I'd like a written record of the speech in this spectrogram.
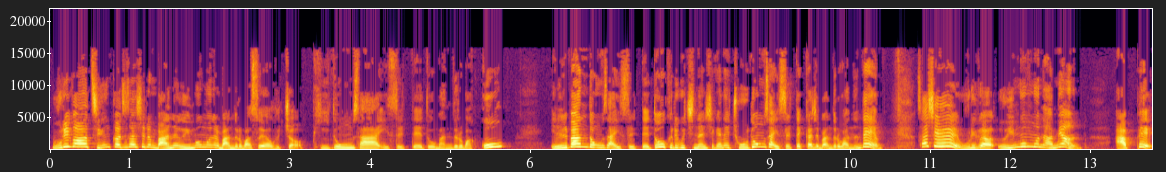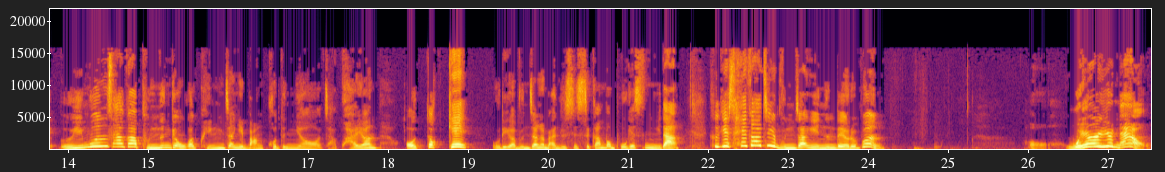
우리가 지금까지 사실은 많은 의문문을 만들어 봤어요. 그쵸? 비동사 있을 때도 만들어 봤고, 일반 동사 있을 때도, 그리고 지난 시간에 조동사 있을 때까지 만들어 봤는데, 사실 우리가 의문문 하면 앞에 의문사가 붙는 경우가 굉장히 많거든요. 자, 과연 어떻게 우리가 문장을 만들 수 있을까 한번 보겠습니다. 크게 세 가지 문장이 있는데 여러분, 어, Where are you now?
